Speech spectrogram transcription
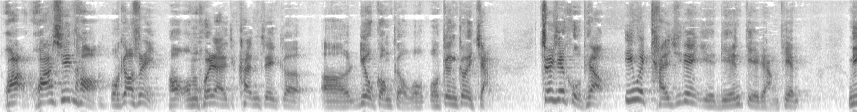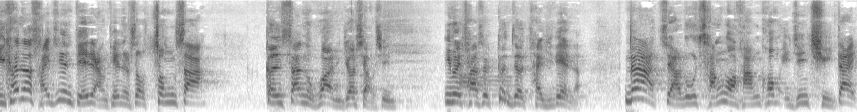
华华兴哈，我告诉你，好，我们回来看这个呃六宫格，我我跟各位讲，这些股票因为台积电也连跌两天，你看到台积电跌两天的时候，中砂跟三五化你就要小心，因为它是跟着台积电的。那假如长荣航空已经取代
